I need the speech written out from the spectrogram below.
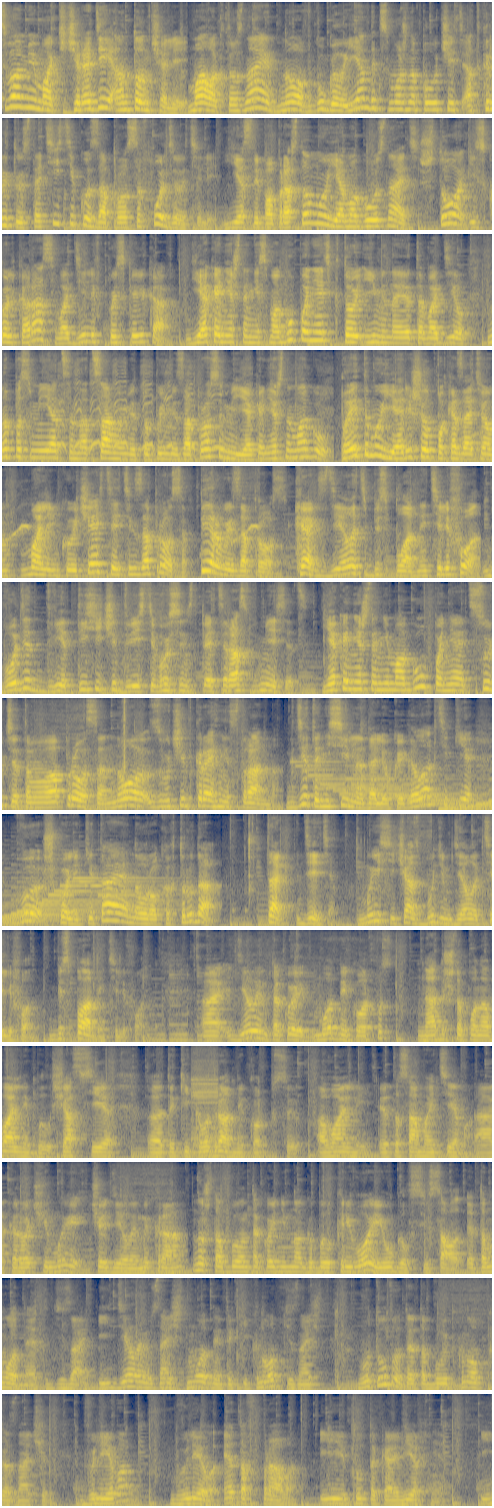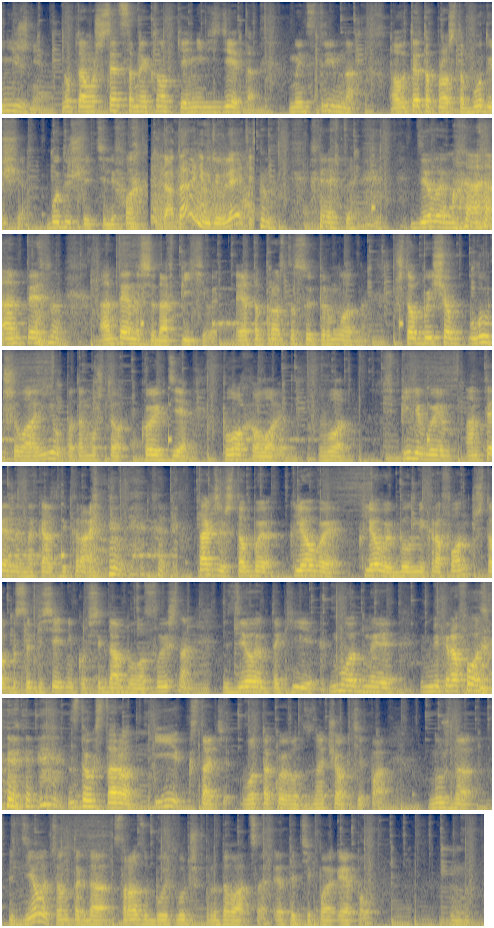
С вами Маки-чародей Антон Чалей. Мало кто знает, но в Google и Яндекс можно получить открытую статистику запросов пользователей. Если по-простому, я могу узнать, что и сколько раз вводили в поисковиках. Я, конечно, не смогу понять, кто именно это вводил, но посмеяться над самыми тупыми запросами я, конечно, могу. Поэтому я решил показать вам маленькую часть этих запросов. Первый запрос. Как сделать бесплатный телефон? Вводит 2285 раз в месяц. Я, конечно, не могу понять суть этого вопроса, но звучит крайне странно. Где-то не сильно далекой галактике, в школе Китая на уроках труда. Так, дети, мы сейчас будем делать телефон. Бесплатный телефон. А, делаем такой модный корпус. Надо, чтобы он овальный был. Сейчас все а, такие квадратные корпусы. Овальный. Это самая тема. А, короче, мы что делаем? Экран. Ну, чтобы он такой немного был кривой и угол свисал. Это модно, это дизайн. И делаем, значит, модные такие кнопки. Значит, вот тут вот это будет кнопка, значит, влево. Влево. Это вправо. И тут такая верхняя и нижняя. Ну, потому что сенсорные кнопки, они везде это мейнстримно. А вот это просто будущее. Будущее телефона. Да-да, не удивляйтесь. Это, делаем антенну, антенну сюда впихиваем. Это просто супер модно. Чтобы еще лучше ловил, потому что кое-где плохо ловит. Вот впиливаем антенны на каждый край. Также, чтобы клевый, клевый был микрофон, чтобы собеседнику всегда было слышно, сделаем такие модные микрофоны с двух сторон. И, кстати, вот такой вот значок, типа, нужно сделать, он тогда сразу будет лучше продаваться. Это типа Apple.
